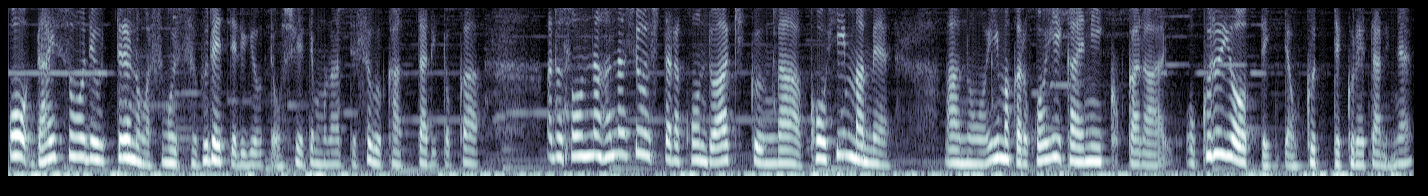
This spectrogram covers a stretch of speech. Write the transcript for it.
をダイソーで売ってるのがすごい優れてるよって教えてもらってすぐ買ったりとかあとそんな話をしたら今度あきくんがコーヒー豆あの今からコーヒー買いに行くから送るよって言って送ってくれたりね。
